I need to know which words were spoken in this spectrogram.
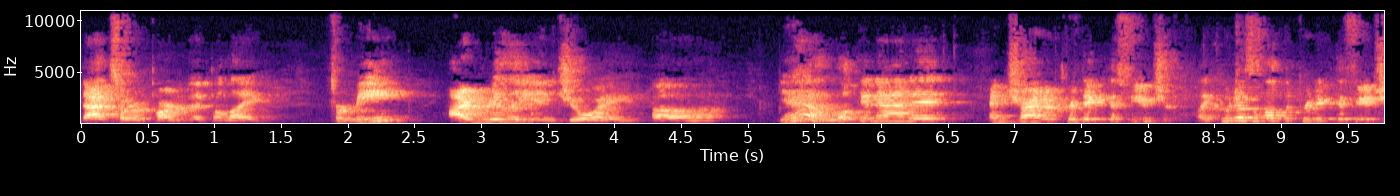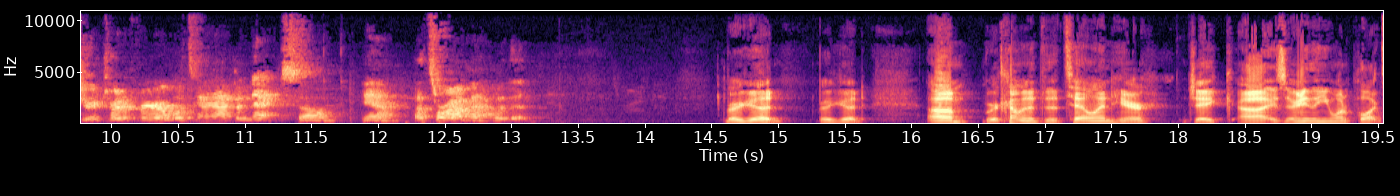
that sort of part of it. But like for me, I really enjoy, uh, yeah, looking at it and trying to predict the future. Like, who doesn't love to predict the future and try to figure out what's going to happen next? So, yeah, that's where I'm at with it. Very good, very good. Um, we're coming into the tail end here, Jake. Uh, is there anything you want to plug?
